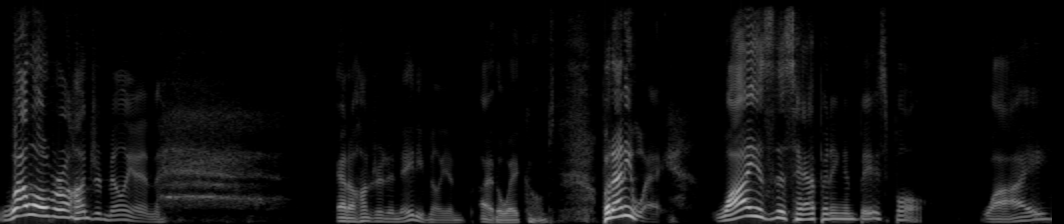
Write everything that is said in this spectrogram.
Well over 100 million at 180 million, by the way, Combs. But anyway, why is this happening in baseball? Why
